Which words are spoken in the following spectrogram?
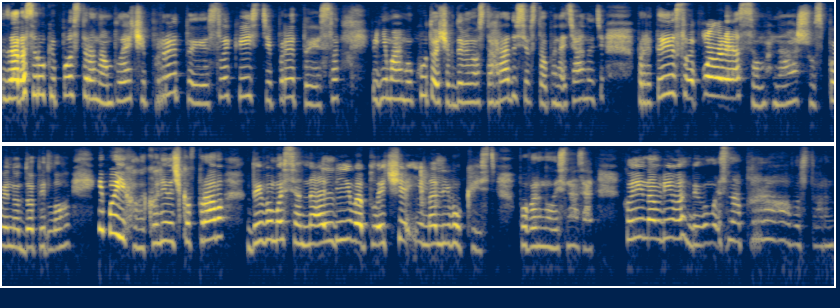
Зараз руки по сторонам, плечі притисли, кисті притисли. Піднімаємо куточок 90 градусів, стопи натягнуті, притисли пресом нашу спину до підлоги. І поїхали. Коліночка вправо, дивимося на ліве плече і на ліву кисть. Повернулись назад. Коліна вліво, дивимось на праву сторону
